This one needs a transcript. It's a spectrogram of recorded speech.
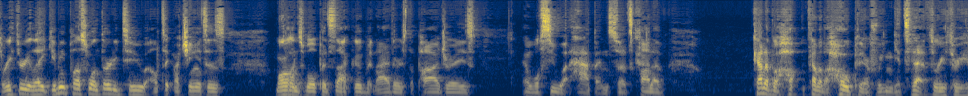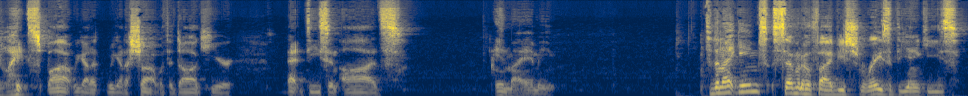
3 3 late, give me plus 132. I'll take my chances. Marlins bullpen's not good, but neither is the Padres. And we'll see what happens. So it's kind of kind of a kind of the hope there if we can get to that 3-3 late spot we got a we got a shot with the dog here at decent odds in Miami to the night games 705 Eastern Rays at the Yankees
